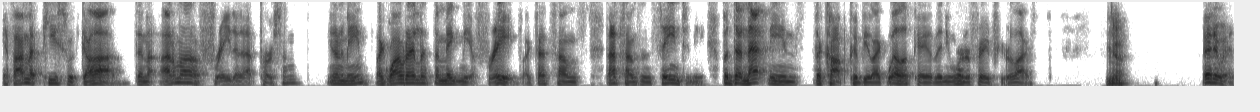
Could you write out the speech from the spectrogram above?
if I'm at peace with God, then I'm not afraid of that person. You know what I mean? Like, why would I let them make me afraid? Like that sounds that sounds insane to me. But then that means the cop could be like, well, okay, then you weren't afraid for your life. Yeah. Anyway,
